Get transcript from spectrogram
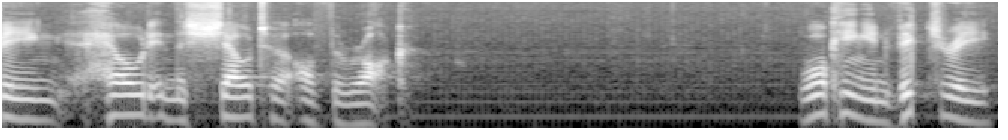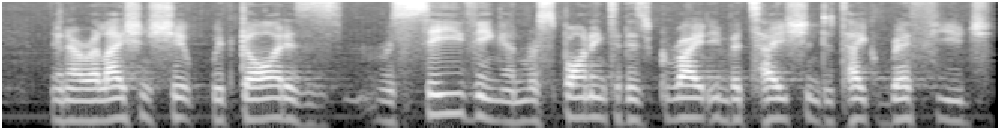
being held in the shelter of the rock. Walking in victory in our relationship with God is receiving and responding to this great invitation to take refuge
